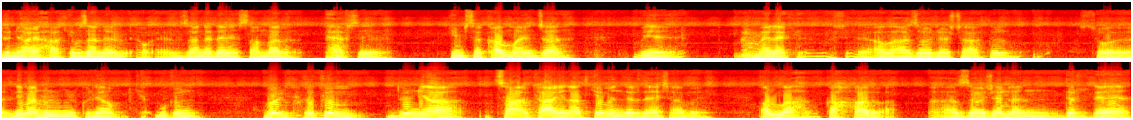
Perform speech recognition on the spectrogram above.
dünyaya hakim zanneden insanlar hepsi kimse kalmayınca bir melek Allah Azze ve Celle çağırtır. Limanul mülkül yevm. Bugün mülk, hüküm, dünya, kainat kimindir diye abi. Allah kahhar Azze ve Celle'ndir diye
